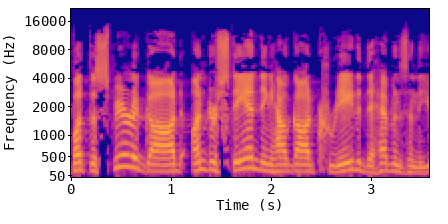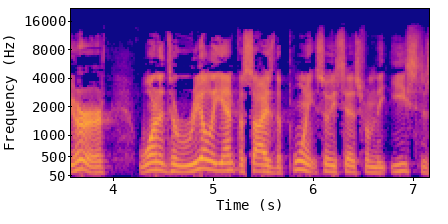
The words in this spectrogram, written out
But the Spirit of God, understanding how God created the heavens and the earth, wanted to really emphasize the point. So he says from the east to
